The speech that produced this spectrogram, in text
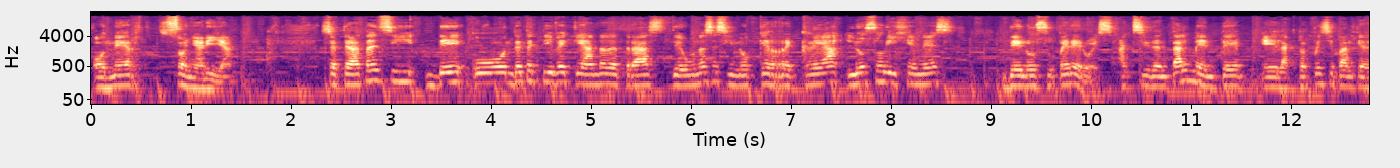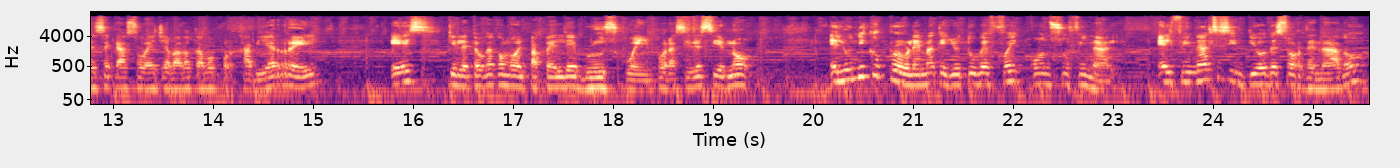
o nerd soñaría. Se trata en sí de un detective que anda detrás de un asesino que recrea los orígenes de los superhéroes. Accidentalmente, el actor principal, que en ese caso es llevado a cabo por Javier Rey, es quien le toca como el papel de Bruce Wayne, por así decirlo. El único problema que yo tuve fue con su final. El final se sintió desordenado,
